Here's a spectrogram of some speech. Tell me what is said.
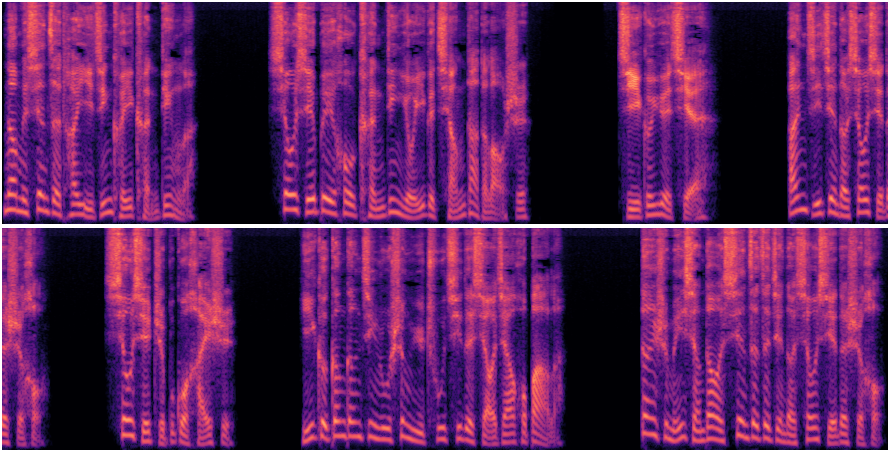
那么现在他已经可以肯定了，萧协背后肯定有一个强大的老师。几个月前，安吉见到萧协的时候，萧协只不过还是一个刚刚进入圣域初期的小家伙罢了。但是没想到现在再见到萧协的时候，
